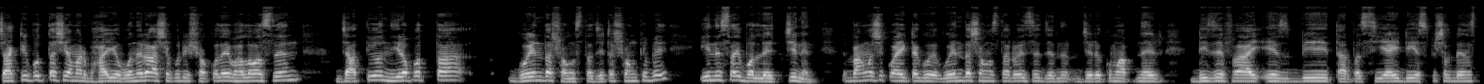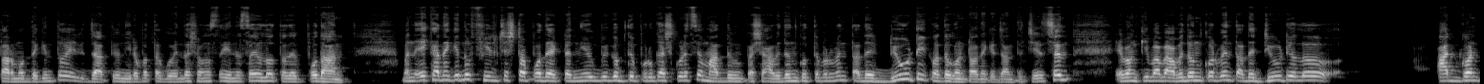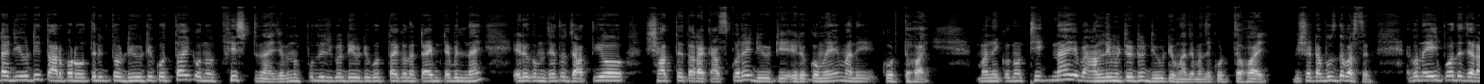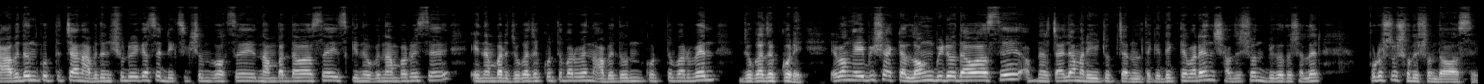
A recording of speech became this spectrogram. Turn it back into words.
চাকরি প্রত্যাশী আমার ভাই ও বোনেরা, আশা করি সকলেই ভালো আছেন। জাতীয় নিরাপত্তা গোয়েন্দা সংস্থা যেটা সংক্ষেপে ইনএসআই বললে চেনেন। বাংলাদেশে কয়েকটা গোয়েন্দা সংস্থা রয়েছে যেরকম আপনার ডিজেফআই, এসবি, তারপর সিআইডি, স্পেশাল ব্রাঞ্চ তার মধ্যে কিন্তু এই জাতীয় নিরাপত্তা গোয়েন্দা সংস্থা এনএসআই হলো তাদের প্রধান। মানে এখানে কিন্তু ফিল্ড টেস্টার পদে একটা নিয়োগ বিজ্ঞপ্তি প্রকাশ করেছে, মাধ্যমিক পাশে আবেদন করতে পারবেন। তাদের ডিউটি কত ঘণ্টা অনেকে জানতে চেয়েছেন এবং কীভাবে আবেদন করবেন? তাদের ডিউটি হলো আট ঘণ্টা ডিউটি তারপর অতিরিক্ত ডিউটি করতে হয়, কোনো ফিস্ট নাই, যেমন পুলিশ ডিউটি করতে হয়, কোনো টাইম টেবিল নাই, এরকম যেহেতু জাতীয় স্বার্থে তারা কাজ করে ডিউটি এরকমই মানে করতে হয়। মানে কোনো ঠিক নাই এবং আনলিমিটেডও ডিউটি মাঝে মাঝে করতে হয়। বিষয়টা বুঝতে পারছেন? এখন এই পদে যারা আবেদন করতে চান, আবেদন শুরু হয়ে গেছে ডিসক্রিপশন বক্সে নাম্বার দেওয়া আছে স্ক্রিনে ওপেন নাম্বার রয়েছে, এই নাম্বারে যোগাযোগ করতে পারবেন, আবেদন করতে পারবেন, যোগাযোগ করে। এবং এই বিষয়ে একটা লং ভিডিও দেওয়া আছে, আপনারা চাইলে আমার ইউটিউব চ্যানেল থেকে দেখতে পারেন সাজেশন বিগত সালের প্রশ্ন সলিউশন দেওয়া আছে।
